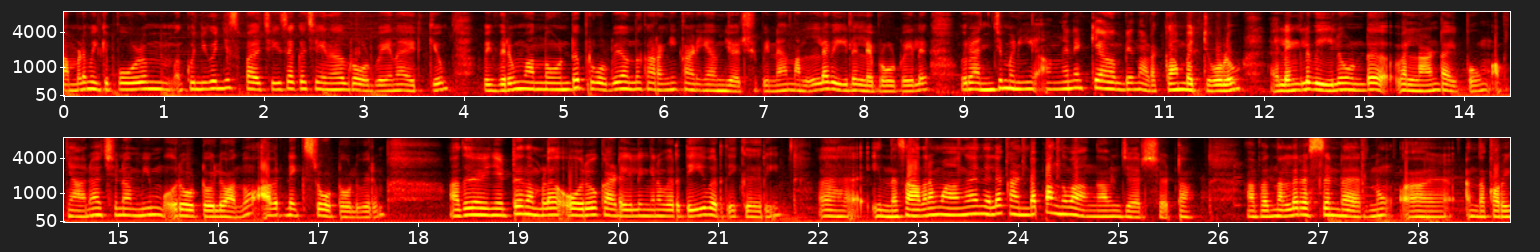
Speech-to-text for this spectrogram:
നമ്മൾ മിക്കപ്പോഴും കുഞ്ഞു കുഞ്ഞു പർച്ചേസ് ഒക്കെ ചെയ്യുന്നത് ബ്രോഡ്വേയിൽ നിന്നായിരിക്കും അപ്പോൾ ഇവരും വന്നുകൊണ്ട് ബ്രോഡ്വേ ഒന്ന് കറങ്ങി കാണിക്കാമെന്ന് വിചാരിച്ചു. പിന്നെ നല്ല വെയിലല്ലേ ബ്രോഡ്വേയിൽ ഒരു അഞ്ച് മണി അങ്ങനെയൊക്കെ ആകുമ്പോൾ നടക്കാൻ പറ്റുള്ളൂ. അല്ലെങ്കിൽ വെയിലും കൊണ്ട് വല്ലാണ്ടായിപ്പോവും. അപ്പോൾ ഞാനും അച്ഛനും അമ്മയും ഒരു ഓട്ടോയിൽ വന്നു. അവർ നെക്സ്റ്റ് ഓട്ടോയിൽ വരും. അത് കഴിഞ്ഞിട്ട് നമ്മൾ ഓരോ കടയിൽ ഇങ്ങനെ വെറുതെ വെറുതെ കയറി ഇന്ന സാധനം വാങ്ങാമെന്നില്ല കണ്ടപ്പോൾ അങ്ങ് വാങ്ങാമെന്ന് വിചാരിച്ചു കേട്ടോ. അപ്പം നല്ല രസമുണ്ടായിരുന്നു. എന്താ കുറേ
